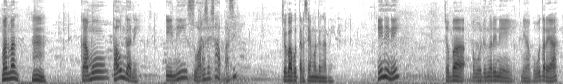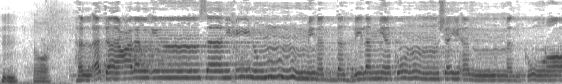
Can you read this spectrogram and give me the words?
Man, man, Hmm, kamu tahu nggak nih? Ini suara saya siapa sih? coba putar saya mau dengar nih. Ini nih. Coba kamu denger ini. Nih aku putar ya. Hmm, Tuh. هل أتى على الإنسان حين من الدهر لم يكن شيئا مذكورا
